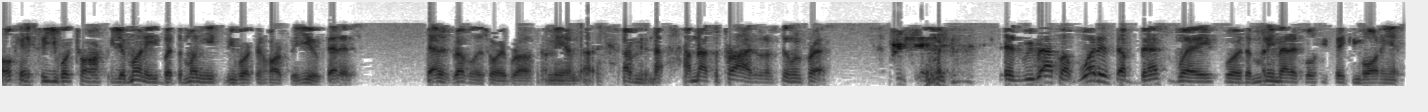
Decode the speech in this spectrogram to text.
okay, so you worked hard for your money, but the money needs to be working hard for you. That is, that is revelatory, bro. I mean, I'm not, I mean, not, I'm not surprised, but I'm still impressed. Appreciate it. As we wrap up, what is the best way for the Money Matters Wealthy Thinking audience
